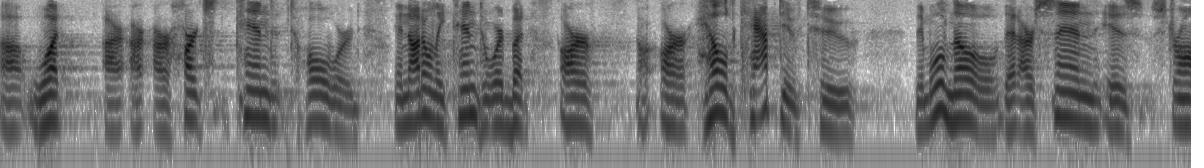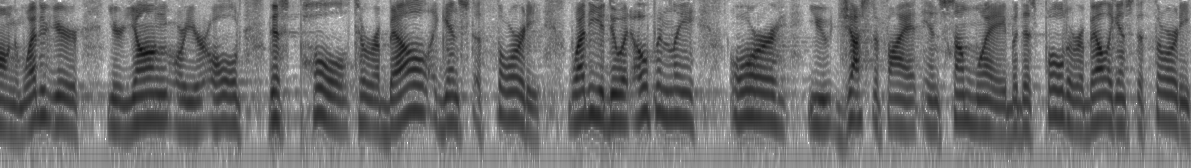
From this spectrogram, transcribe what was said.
uh, what our, our, our, hearts tend toward, and not only tend toward, but are, are held captive to, then we'll know that our sin is strong. And whether you're, you're young or you're old, this pull to rebel against authority, whether you do it openly or you justify it in some way, but this pull to rebel against authority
